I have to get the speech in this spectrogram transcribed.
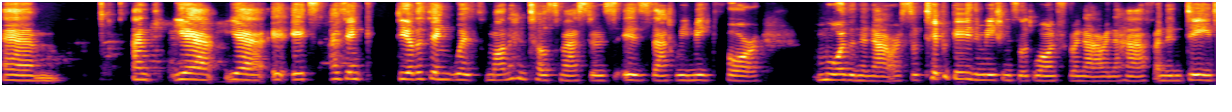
Um, and yeah, yeah, it, it's, I think the other thing with Monaghan Toastmasters is that we meet for more than an hour. So typically the meetings will go on for an hour and a half. And indeed,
